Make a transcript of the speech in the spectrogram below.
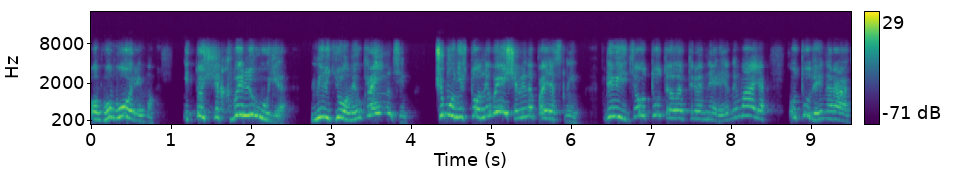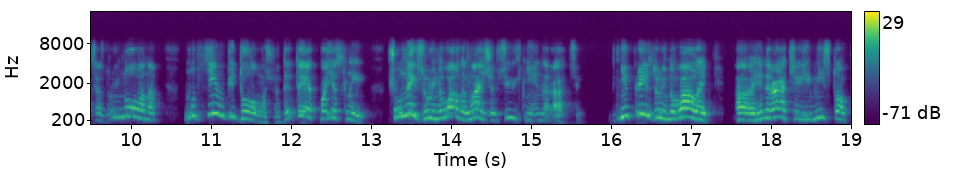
обговорюємо, і то, що хвилює мільйони українців, чому ніхто не вийшов і не пояснив. Дивіться, отут електроенергії немає, отут генерація зруйнована. Ну, всім відомо, що ДТЕК пояснив, що у них зруйнували майже всю їхню генерацію. В Дніпрі зруйнували е, генерацію і місто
